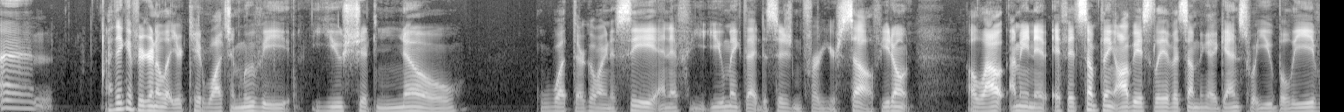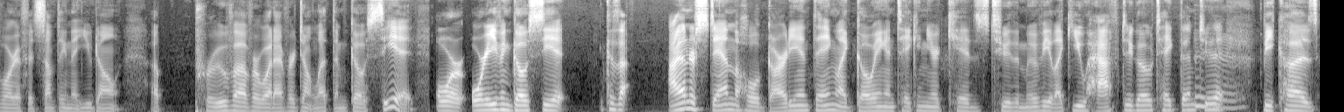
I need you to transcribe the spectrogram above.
um I think if you're gonna let your kid watch a movie, you should know what they're going to see, and if you make that decision for yourself, you don't allow. I mean, if, if it's something, obviously, if it's something against what you believe, or if it's something that you don't approve of or whatever, don't let them go see it, or or even go see it because I understand the whole guardian thing, like going and taking your kids to the movie. Like you have to go take them to it Mhm. because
